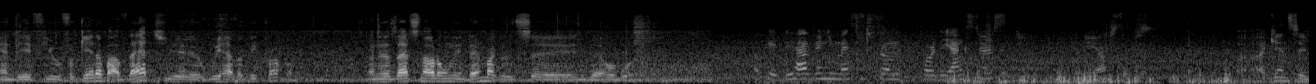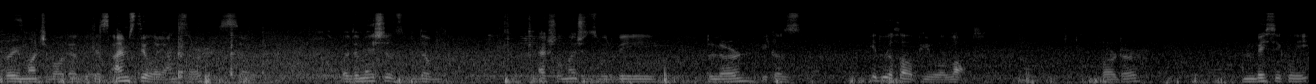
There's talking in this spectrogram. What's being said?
And if you forget about that, we have a big problem. And that's not only in Denmark, it's uh, in the whole world. Okay, do you have any message from for the youngsters? For The youngsters. Uh, I can't say very much about that because I'm still a youngster. So, but the message, the actual message would be learn because it will help you a lot further. And basically,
